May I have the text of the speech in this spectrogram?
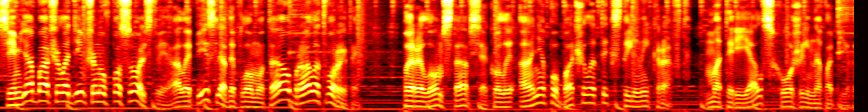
Сім'я бачила дівчину в посольстві, але після диплому та обрала творити. Перелом стався, коли Аня побачила текстильний крафт матеріал, схожий на папір.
